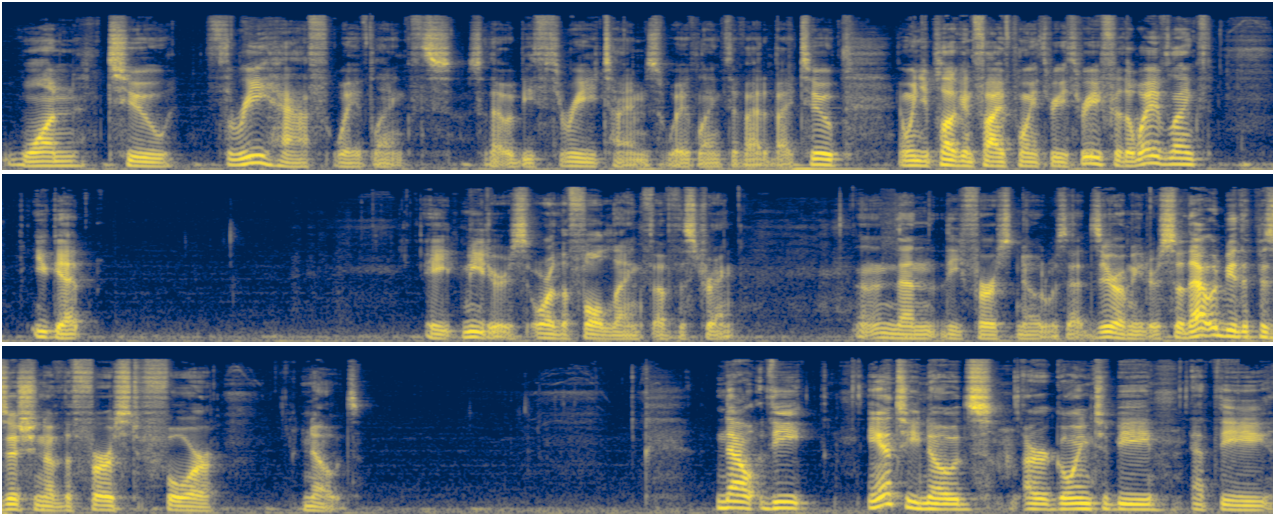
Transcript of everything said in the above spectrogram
one, two, three half wavelengths. So that would be 3 times wavelength divided by 2. And when you plug in 5.33 for the wavelength, you get 8 meters, or the full length of the string. And then the first node was at 0 meters. So that would be the position of the first four nodes. Now, the antinodes are going to be at the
